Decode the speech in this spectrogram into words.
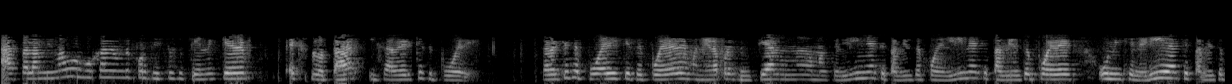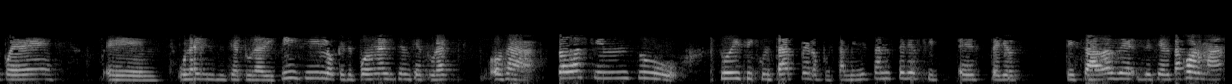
hasta la misma burbuja de un deportista se tiene que explotar y saber que se puede. Saber que se puede y que se puede de manera presencial, no nada más en línea, que también se puede en línea, que también se puede una ingeniería, que también se puede eh, una licenciatura difícil o que se puede una licenciatura o sea, todas tienen su, su dificultad, pero pues también están estereotizadas de, de cierta forma,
